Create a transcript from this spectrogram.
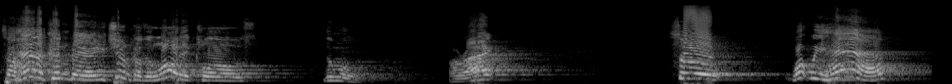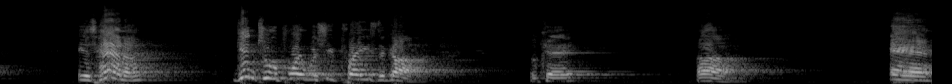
So Hannah couldn't bear any children because the Lord had closed the womb. All right? So what we have is Hannah getting to a point where she prays to God. Okay? Uh, and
